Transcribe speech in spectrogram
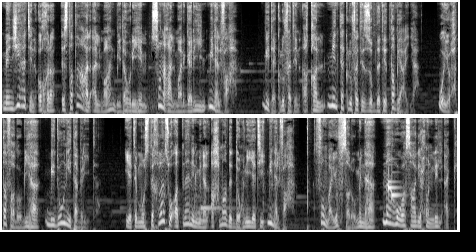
من جهة أخرى استطاع الألمان بدورهم صنع المارغرين من الفحم بتكلفة أقل من تكلفة الزبدة الطبيعية ويحتفظ بها بدون تبريد. يتم استخلاص أطنان من الأحماض الدهنية من الفحم ثم يفصل منها ما هو صالح للأكل.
